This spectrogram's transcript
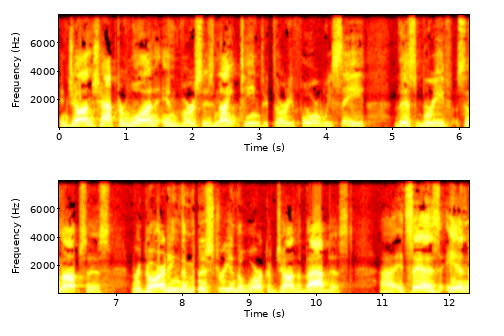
In John chapter 1, in verses 19 through 34, we see this brief synopsis regarding the ministry and the work of John the Baptist. Uh, it says in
